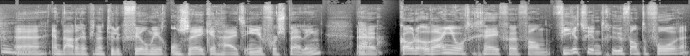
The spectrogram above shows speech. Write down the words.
Mm -hmm. uh, en daardoor heb je natuurlijk veel meer onzekerheid in je voorspelling. Ja. Uh, code oranje wordt gegeven van 24 uur van tevoren.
